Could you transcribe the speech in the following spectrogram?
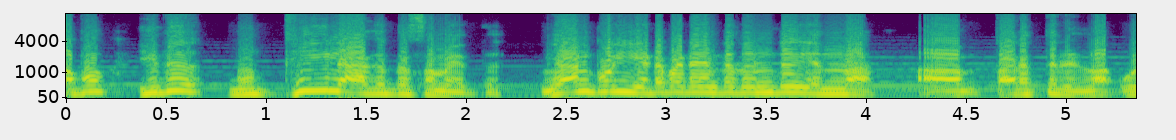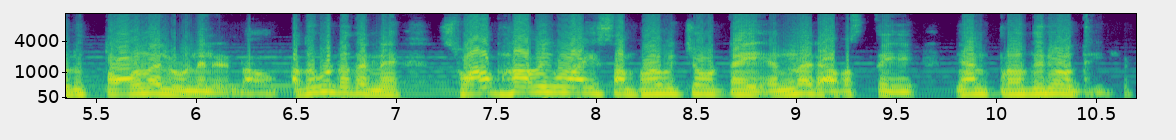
അപ്പോ ഇത് ബുദ്ധിയിലാകുന്ന സമയത്ത് ഞാൻ പോയി ഇടപെടേണ്ടതുണ്ട് എന്ന തരത്തിലുള്ള ഒരു തോന്നൽ ഉള്ളിലുണ്ടാവും. അതുകൊണ്ട് തന്നെ സ്വാഭാവികമായി സംഭവിച്ചോട്ടെ എന്നൊരവസ്ഥയെ ഞാൻ പ്രതിരോധിക്കും.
